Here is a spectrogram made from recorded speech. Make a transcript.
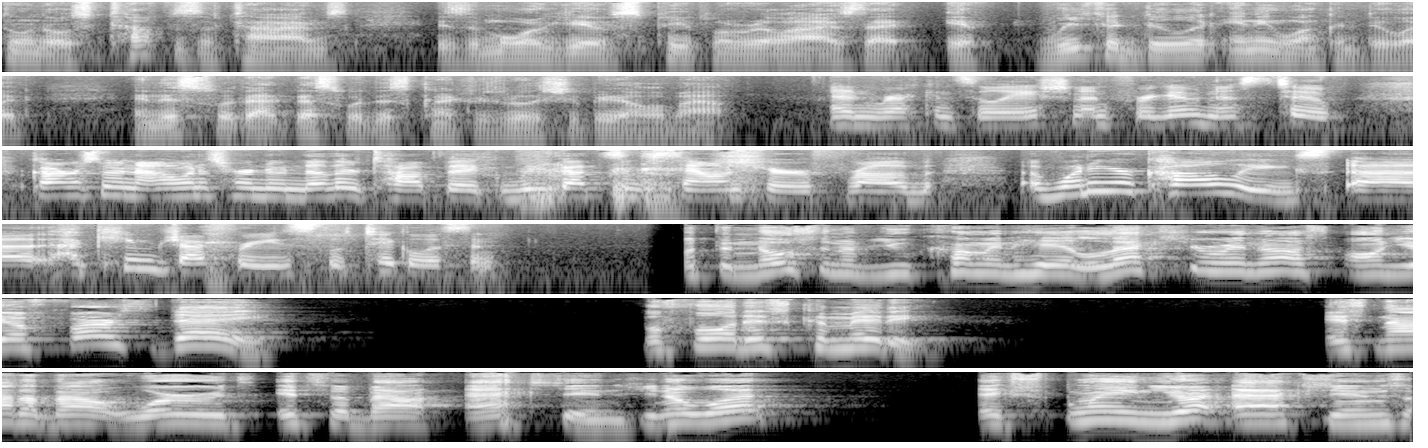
during those toughest of times, is the more it gives people realize that if we could do it, anyone can do it. And this that, that's what this country really should be all about and reconciliation and forgiveness too. Congressman, I want to turn to another topic. We've got some sound here from one of your colleagues, uh, Hakeem Jeffries. Let's take a listen. But the notion of you coming here lecturing us on your first day before this committee, it's not about words, it's about actions. You know what? Explain your actions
